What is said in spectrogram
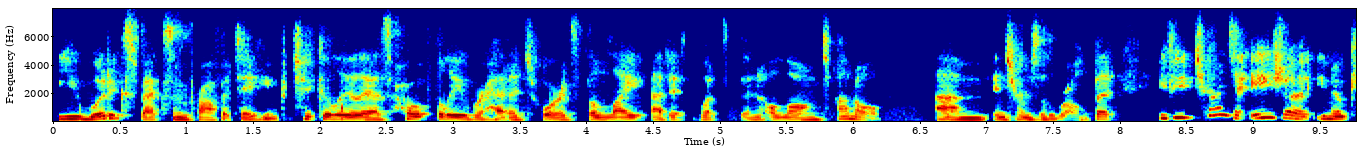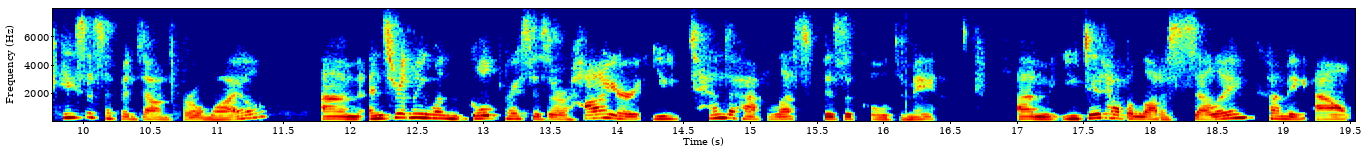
you would expect some profit taking, particularly as hopefully we're headed towards the light at it, what's been a long tunnel um, in terms of the world. But if you turn to Asia, you know, cases have been down for a while. Um, and certainly when gold prices are higher, you tend to have less physical demand. Um, you did have a lot of selling coming out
